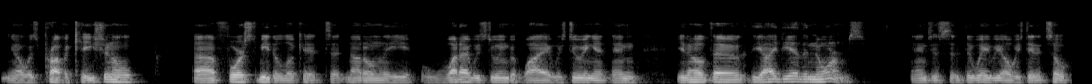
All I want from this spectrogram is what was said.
you know, was provocational, uh, forced me to look at uh, not only what I was doing, but why I was doing it. And, you know, the, the idea of the norms and just the way we always did it. So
